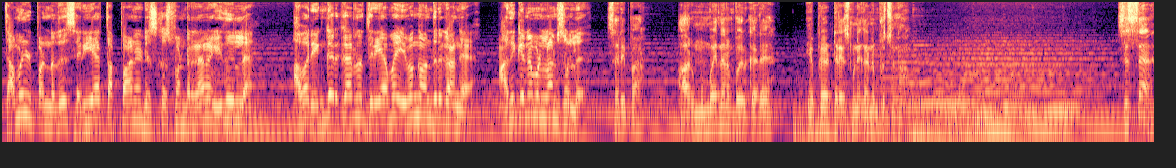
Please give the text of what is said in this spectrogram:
தமிழ் பண்ணது சரியா தப்பான்னு டிஸ்கஸ் பண்ற நேரம் இது இல்ல. அவர் எங்க இருக்காருன்னு தெரியாம இவங்க வந்திருக்காங்க. அதுக்கு என்ன பண்ணலாம்னு சொல்லு. சரிப்பா. அவர் மும்பை தானே போயிருக்காரு. எப்படியோ ட்ரேஸ் பண்ணி கண்டுபிடிச்சலாம் சிஸ்டர்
